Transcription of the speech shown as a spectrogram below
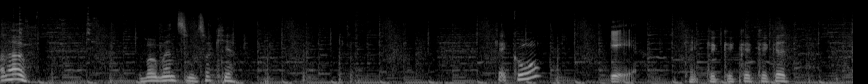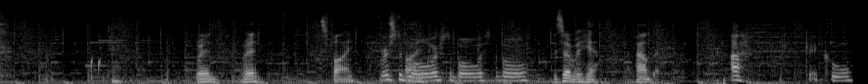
Oh no! The momentum took you. Okay, cool. Yeah. Okay, good, good, good, good, good. Okay. Win, win. It's fine. Where's the Fine. ball? Where's the ball? Where's the ball? It's over here. I Found it. Ah. Okay, cool.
